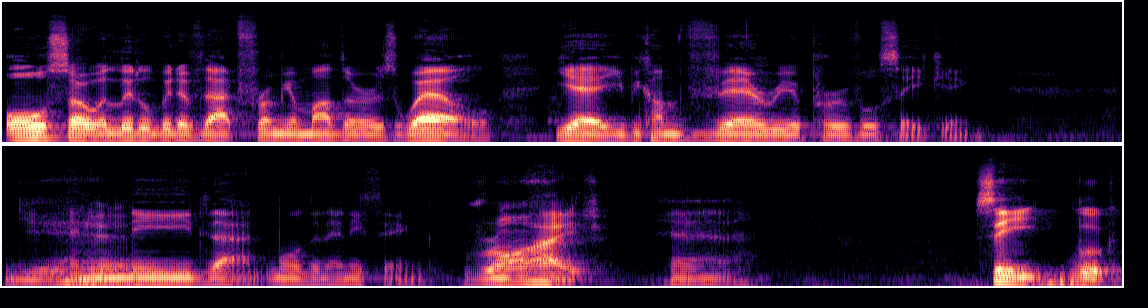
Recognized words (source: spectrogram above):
also a little bit of that from your mother as well yeah you become very approval seeking Yeah. and you need that more than anything right. yeah See, look,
